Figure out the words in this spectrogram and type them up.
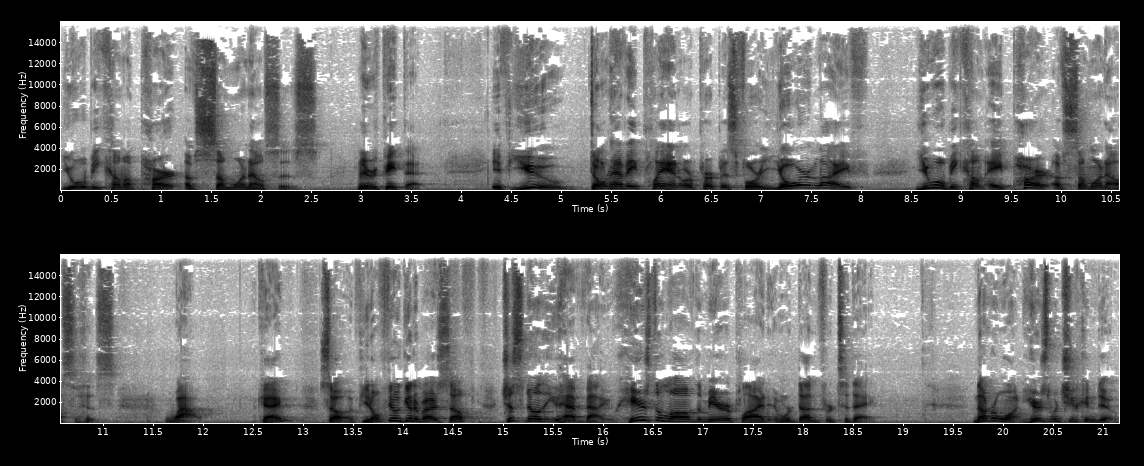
you will become a part of someone else's. Let me repeat that. If you don't have a plan or purpose for your life, you will become a part of someone else's. Wow. Okay? So if you don't feel good about yourself, just know that you have value. Here's the law of the mirror applied, and we're done for today. Number one, here's what you can do.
